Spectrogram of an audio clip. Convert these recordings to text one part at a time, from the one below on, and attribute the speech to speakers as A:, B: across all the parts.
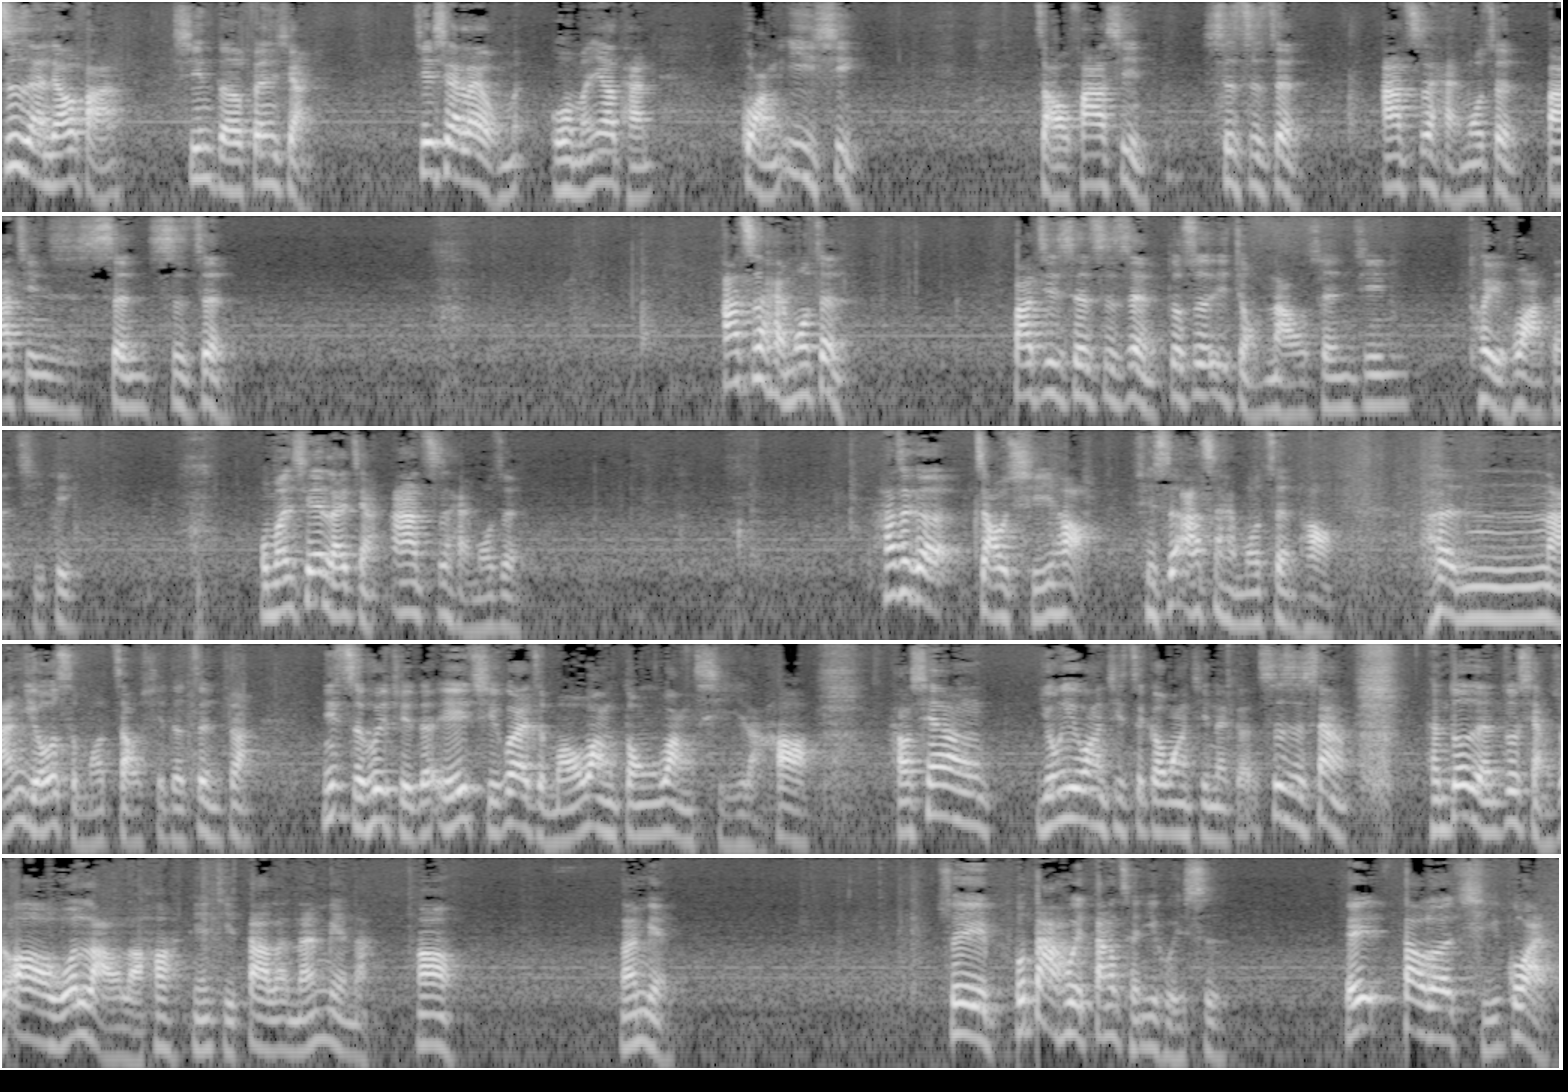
A: 自然疗法心得分享。接下来我们我们要谈广义性、早发性失智症、阿兹海默症、巴金森氏症。阿兹海默症、巴金森氏症都是一种脑神经退化的疾病。我们先来讲阿兹海默症，它这个早期哈，其实阿兹海默症哈很难有什么早期的症状，你只会觉得诶奇怪，怎么忘东忘西了哈，好像容易忘记这个忘记那个。事实上，很多人都想说哦，我老了哈，年纪大了，难免呐啊。难免，所以不大会当成一回事。哎，到了奇怪，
